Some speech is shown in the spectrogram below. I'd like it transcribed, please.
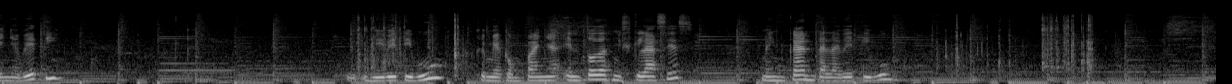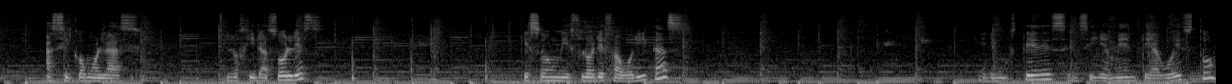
Pequeña Betty. Mi Betty Boo, que me acompaña en todas mis clases. Me encanta la Betty Boo. Así como las los girasoles, que son mis flores favoritas. Miren ustedes, sencillamente hago esto.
